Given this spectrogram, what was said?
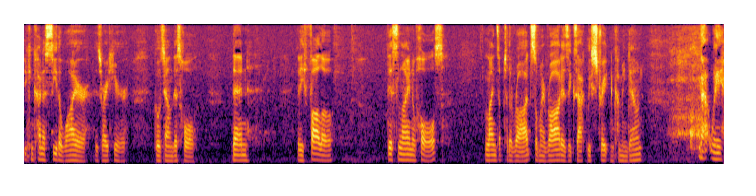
you can kind of see the wire is right here. Goes down this hole. Then if you follow this line of holes, lines up to the rod. So my rod is exactly straight and coming down. That way,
